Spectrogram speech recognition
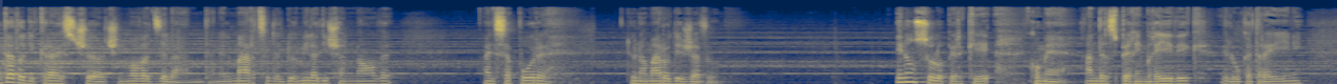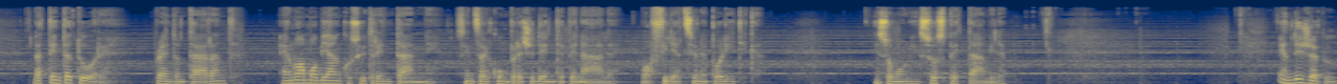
L'attentato di Christchurch in Nuova Zelanda nel marzo del 2019 ha il sapore di un amaro déjà vu. E non solo perché, come Anders Behring Breivik e Luca Traini, l'attentatore, Brandon Tarrant, è un uomo bianco sui 30 anni, senza alcun precedente penale o affiliazione politica. Insomma, un insospettabile. È un déjà vu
